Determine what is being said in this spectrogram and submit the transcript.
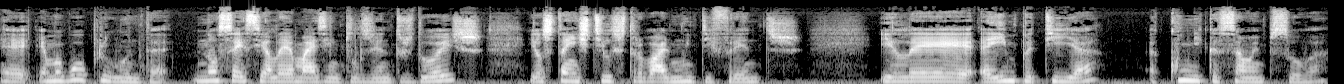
é, é uma boa pergunta. Não sei se ela é a mais inteligente dos dois. Eles têm estilos de trabalho muito diferentes ele é a empatia, a comunicação em pessoa.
